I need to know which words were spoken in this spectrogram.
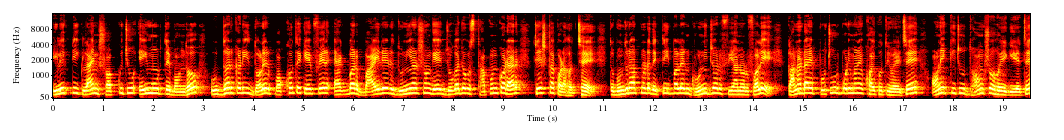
ইলেকট্রিক লাইন সব কিছু এই মুহূর্তে বন্ধ। উদ্ধারকারী দলের পক্ষ থেকে ফের একবার বাইরের দুনিয়ার সঙ্গে যোগাযোগ স্থাপন করার চেষ্টা করা হচ্ছে। তো বন্ধুরা, আপনারা দেখতেই পারলেন ঘূর্ণিঝড় ফিয়ানোর ফলে কানাডায় প্রচুর পরিমাণে ক্ষয়ক্ষতি হয়েছে, অনেক কিছু ধ্বংস হয়ে গিয়েছে।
